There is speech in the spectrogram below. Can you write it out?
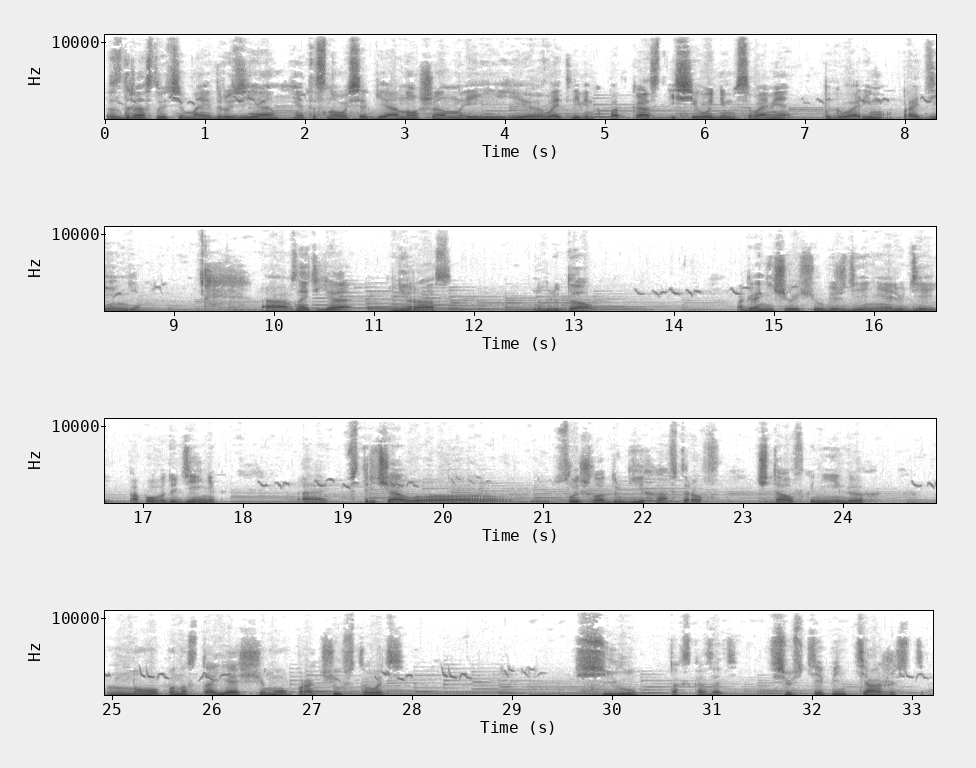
Здравствуйте, мои друзья! Это снова Сергей Аношин и Light Living подкаст. И сегодня мы с вами поговорим про деньги. А, знаете, я не раз наблюдал ограничивающие убеждения людей по поводу денег, а, встречал, а, слышал от других авторов, читал в книгах, но по-настоящему прочувствовать силу, так сказать, всю степень тяжести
